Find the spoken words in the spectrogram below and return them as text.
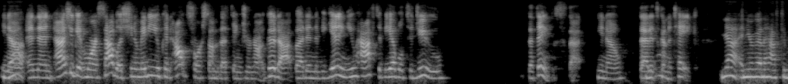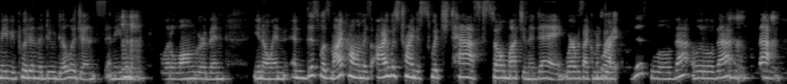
you yeah. know and then as you get more established you know maybe you can outsource some of the things you're not good at but in the beginning you have to be able to do the things that you know that yeah. it's going to take yeah and you're going to have to maybe put in the due diligence and even mm-hmm. a little longer than you know and and this was my problem is i was trying to switch tasks so much in a day where i was like i'm going right. to do this a little of that a little of that mm-hmm. that mm-hmm.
